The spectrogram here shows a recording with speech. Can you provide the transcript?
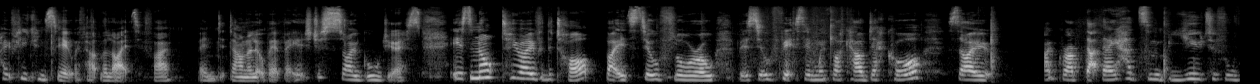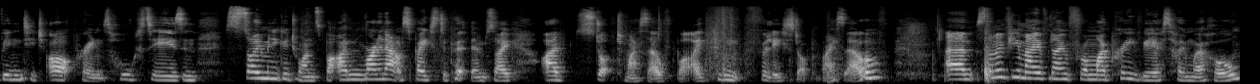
Hopefully you can see it without the lights if I bend it down a little bit but it's just so gorgeous it's not too over the top but it's still floral but it still fits in with like our decor so I grabbed that. They had some beautiful vintage art prints, horses and so many good ones, but I'm running out of space to put them, so I stopped myself, but I couldn't fully stop myself. Um, some of you may have known from my previous homeware haul.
